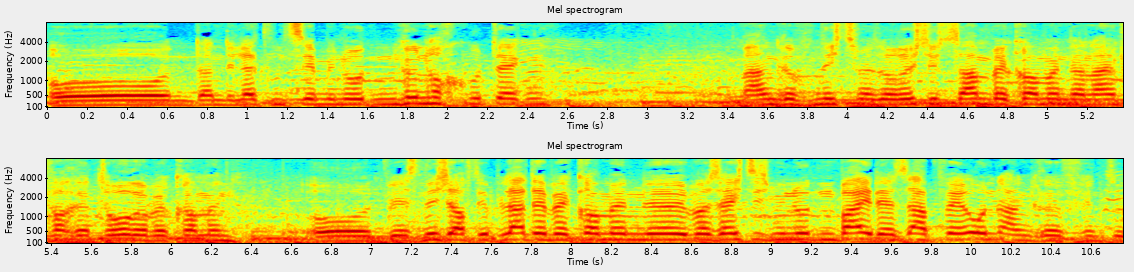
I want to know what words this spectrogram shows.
Und dann die letzten 10 Minuten nur noch gut decken. Im Angriff nichts mehr so richtig zusammenbekommen, dann einfache Tore bekommen. Und wir es nicht auf die Platte bekommen, äh, über 60 Minuten beides, Abwehr und Angriff, hinzu,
